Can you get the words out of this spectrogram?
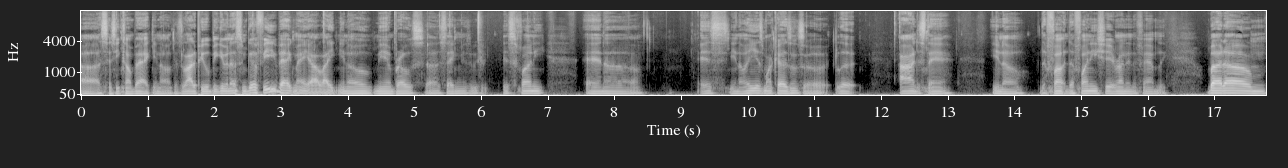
Uh, since he come back, you know, because a lot of people be giving us some good feedback, man. Y'all like, you know, me and Bros uh, segments. It's funny, and uh, it's you know he is my cousin, so look, I understand, you know, the fun, the funny shit running the family, but um,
